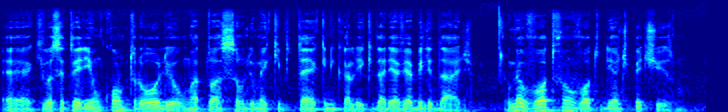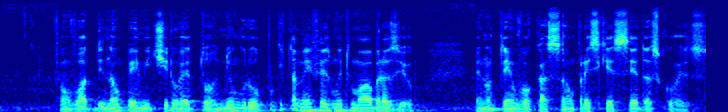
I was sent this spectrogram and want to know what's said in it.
é, que você teria um controle ou uma atuação de uma equipe técnica ali que daria viabilidade. O meu voto foi um voto de antipetismo. Foi um voto de não permitir o retorno de um grupo que também fez muito mal ao Brasil. Eu não tenho vocação para esquecer das coisas.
